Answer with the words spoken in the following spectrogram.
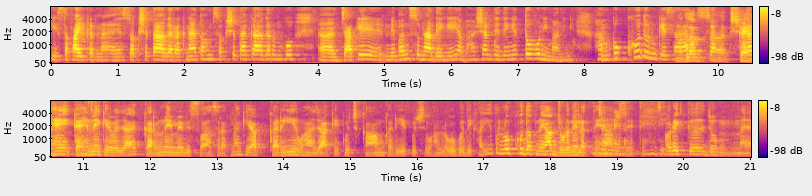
कि सफ़ाई करना है स्वच्छता अगर रखना है तो हम स्वच्छता का अगर उनको जाके निबंध सुना देंगे या भाषण दे देंगे तो वो नहीं मानेंगे। हमको खुद उनके साथ मतलब कहें कहने के बजाय करने में विश्वास रखना कि आप करिए वहाँ जाके कुछ काम करिए कुछ वहाँ लोगों को दिखाइए तो लोग खुद अपने आप जुड़ने लगते हैं आपसे। और एक जो मैं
